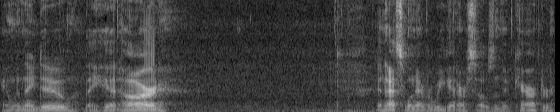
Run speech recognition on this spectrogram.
and when they do, they hit hard. And that's whenever we get ourselves a new character.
